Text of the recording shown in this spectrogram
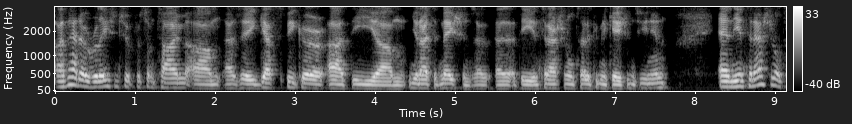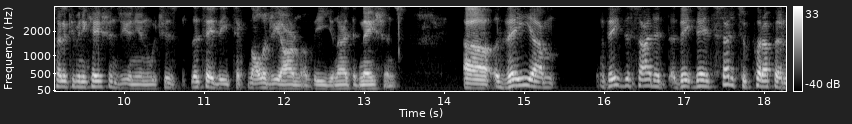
I've had a relationship for some time um, as a guest speaker at the um, United Nations, uh, at the International Telecommunications Union. And the International Telecommunications Union, which is, let's say, the technology arm of the United Nations, uh, they um, they decided they, they decided to put up an,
